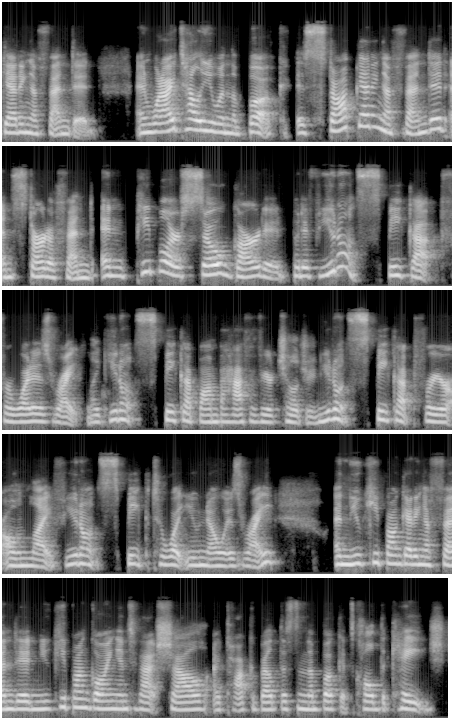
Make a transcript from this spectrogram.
getting offended and what I tell you in the book is stop getting offended and start offending. And people are so guarded. But if you don't speak up for what is right, like you don't speak up on behalf of your children, you don't speak up for your own life, you don't speak to what you know is right, and you keep on getting offended and you keep on going into that shell. I talk about this in the book. It's called the cage.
